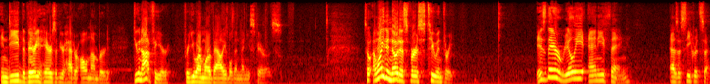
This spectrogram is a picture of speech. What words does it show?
Indeed, the very hairs of your head are all numbered. Do not fear, for you are more valuable than many sparrows. So I want you to notice verse 2 and 3. Is there really anything as a secret sin?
